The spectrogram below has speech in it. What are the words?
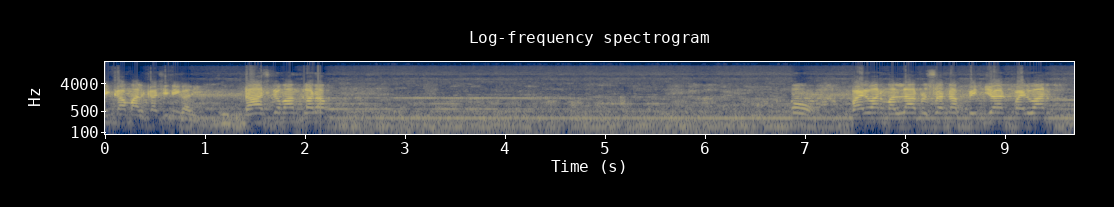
एका मालकाची निघाली. तास क्रमांक काढा. हो, पैलवान मल्हार प्रसन्न पिंजन पैलवान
